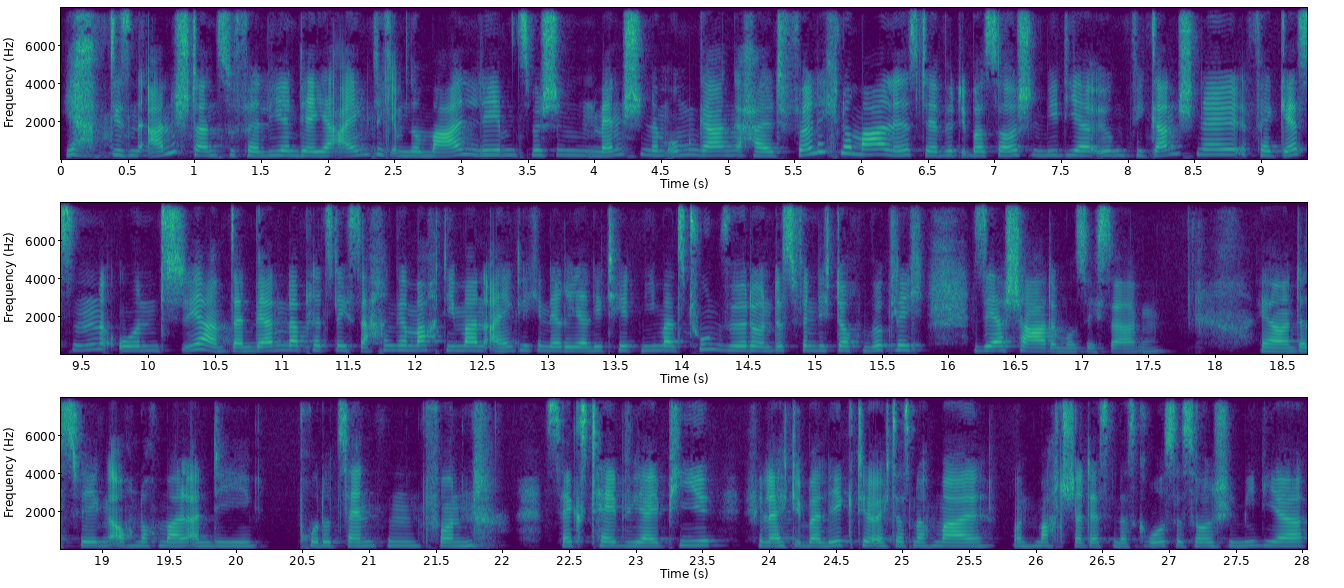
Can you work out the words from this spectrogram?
ja, diesen Anstand zu verlieren, der ja eigentlich im normalen Leben zwischen Menschen im Umgang halt völlig normal ist, der wird über Social Media irgendwie ganz schnell vergessen und ja, dann werden da plötzlich Sachen gemacht, die man eigentlich in der Realität niemals tun würde und das finde ich doch wirklich sehr schade, muss ich sagen. Ja, und deswegen auch nochmal an die Produzenten von Sextape VIP. Vielleicht überlegt ihr euch das nochmal und macht stattdessen das große Social Media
